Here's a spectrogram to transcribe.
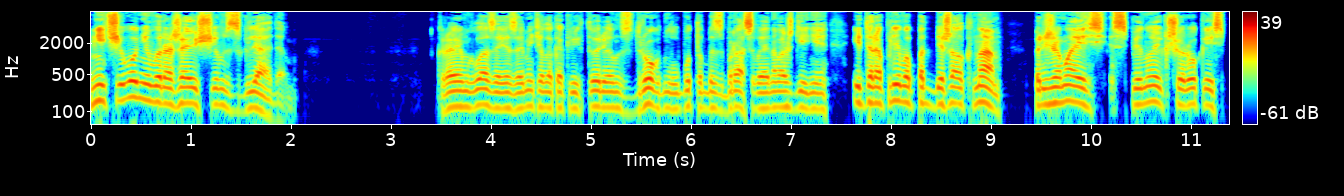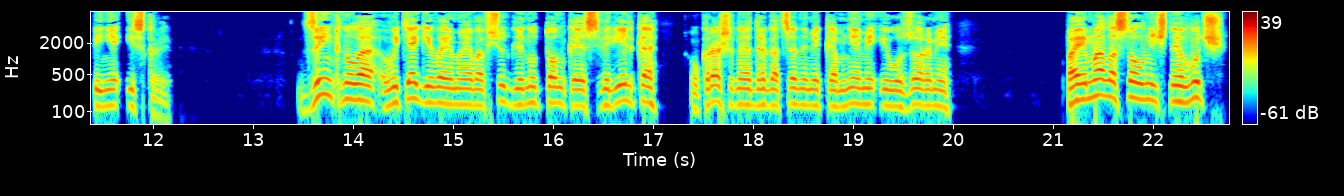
ничего не выражающим взглядом. Краем глаза я заметила, как Викториан вздрогнул, будто бы сбрасывая наваждение, и торопливо подбежал к нам, прижимаясь спиной к широкой спине искры. Дзынькнула вытягиваемая во всю длину тонкая свирелька, украшенная драгоценными камнями и узорами, поймала солнечный луч,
